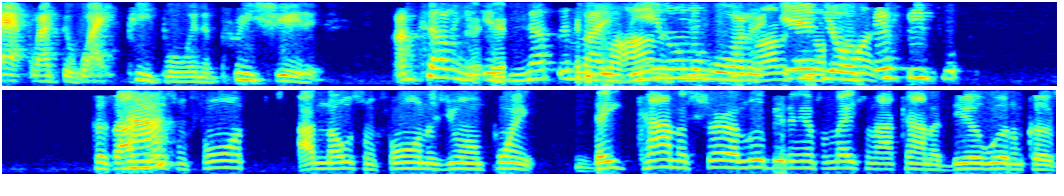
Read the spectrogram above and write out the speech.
act like the white people and appreciate it. I'm telling you, it's nothing and like being are on the water in your 50. Because I Huh? know some foreign, I know some foreigners. You on point. They kind of share a little bit of information. I kind of deal with them because,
